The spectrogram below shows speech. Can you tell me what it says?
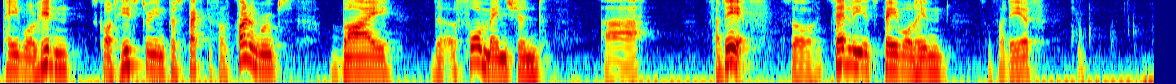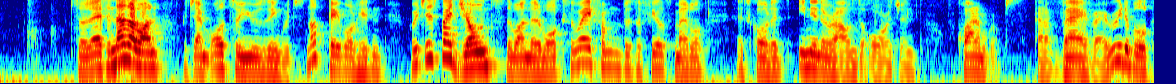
paywall hidden. It's called History and Perspective of Quantum Groups by the aforementioned uh, Faddeev. So sadly it's paywall hidden. So Faddeev. So there's another one which I'm also using, which is not paywall hidden, which is by Jones, the one that walks away from the Fields Medal it's called it In and Around the Origin of Quantum Groups. Kind of very, very readable,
